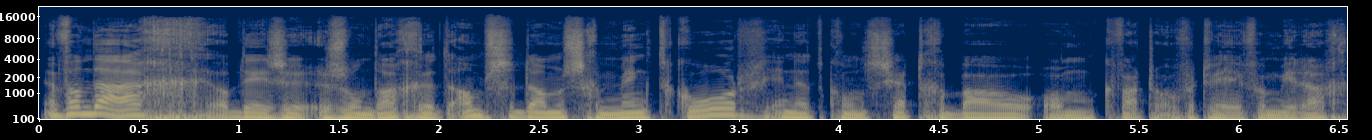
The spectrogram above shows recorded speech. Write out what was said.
En vandaag, op deze zondag, het Amsterdams Gemengd Koor in het Concertgebouw om kwart over twee vanmiddag.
